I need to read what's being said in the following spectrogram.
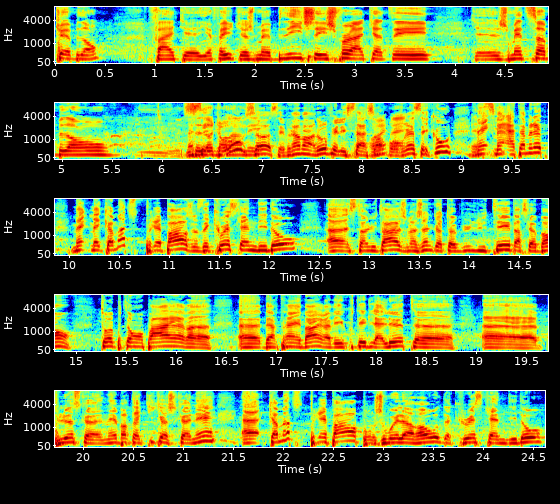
que blond. Fait qu'il a fallu que je me bleach les cheveux à côté, que je mette ça blond. C'est est. ça. C'est vraiment drôle. Félicitations. Ouais. pour vrai, c'est cool. Mais, mais attends une minute. Mais, mais comment tu te prépares? Je veux dire, Chris Candido, euh, c'est un lutteur, j'imagine que tu as vu lutter parce que, bon, toi et ton père, euh, euh, Bertrand Hébert, avaient écouté de la lutte plus que n'importe qui que je connais. Comment tu te prépares pour jouer le rôle de Chris Candido?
